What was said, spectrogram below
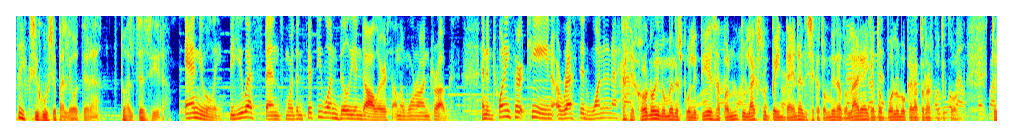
Τα εξηγούσε παλαιότερα το Αλτζαζίρα. Annually, the U.S. spends more than $51 billion on the war on drugs. And in 2013, arrested one and a half... Κάθε χρόνο οι Ηνωμένες Πολιτείες δαπανούν τουλάχιστον 51 δισεκατομμύρια δολάρια για τον πόλεμο κατά των ναρκωτικών. Το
